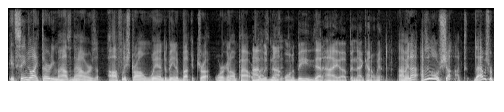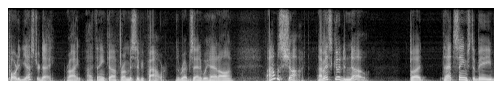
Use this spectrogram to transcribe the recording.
It seems like 30 miles an hour is awfully strong wind to be in a bucket truck working on power. I would not want to be that high up in that kind of wind. I mean, I, I was a little shocked. That was reported yesterday, right? I think uh, from Mississippi Power, the representative we had on. I was shocked. I mean, it's good to know, but that seems to be.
